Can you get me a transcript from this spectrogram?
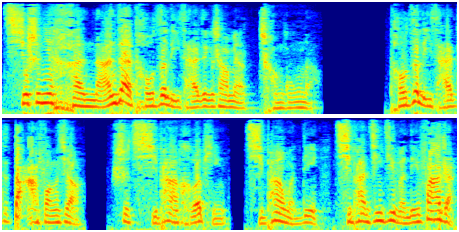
其实你很难在投资理财这个上面成功的。投资理财的大方向是期盼和平、期盼稳定、期盼经济稳定发展，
